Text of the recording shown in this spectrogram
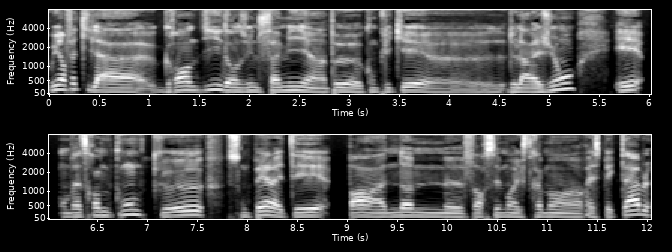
Oui, en fait, il a grandi dans une famille un peu compliquée euh, de la région et on va se rendre compte que son père était pas un homme forcément extrêmement respectable,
